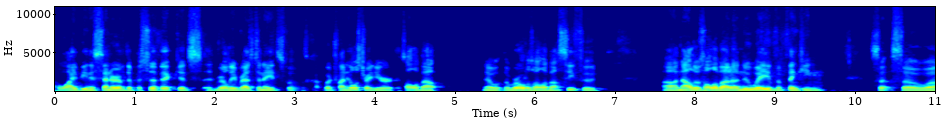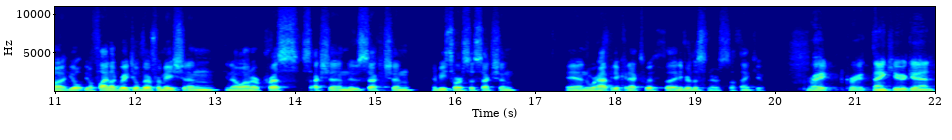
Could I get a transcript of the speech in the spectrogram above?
Hawaii being the center of the Pacific, it's it really resonates with what we're trying to illustrate here. It's all about, you know, the world is all about seafood uh, Nalu is all about a new wave of thinking. So, so uh, you'll you'll find a great deal of information, you know, on our press section, news section, and resources section, and we're happy to connect with uh, any of your listeners. So, thank you. Great, great. Thank you again.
